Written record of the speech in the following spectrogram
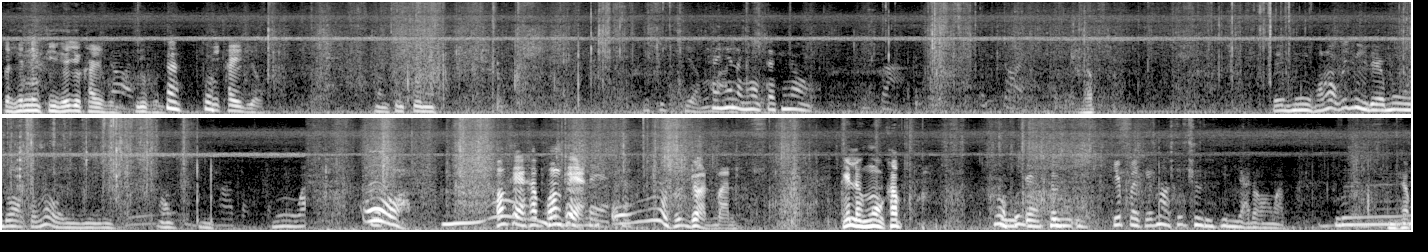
ก็เห็นยังสีเดียวอยู่ไข่ผมอยู่ผมนั่นมีไข่เดียวมันคุ้นคุ้นใครให้ละงอกจ้ะพี่น้องเดมูของเราก็มีเดมูดอกของเราเอามูวะโอ้ของแท้ครับของแท้แต่โอ้สุดยอดบัน เห็ดละโงกครับแต่เก็บไปเก็บมาทุกคืนกินยาดองมัดบื้อครับ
